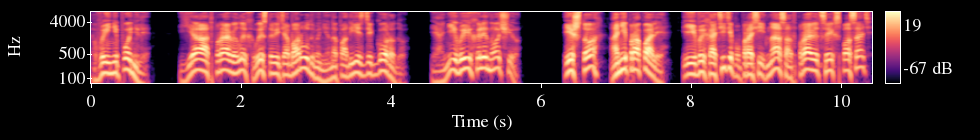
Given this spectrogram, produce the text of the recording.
Вы не поняли. Я отправил их выставить оборудование на подъезде к городу, и они выехали ночью. И что? Они пропали. И вы хотите попросить нас отправиться их спасать?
